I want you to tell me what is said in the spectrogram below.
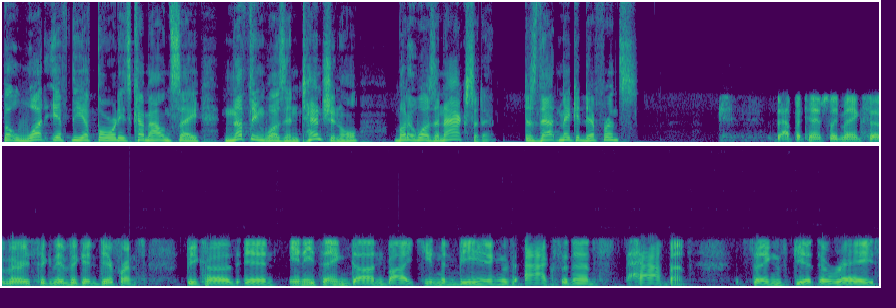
but what if the authorities come out and say nothing was intentional, but it was an accident? Does that make a difference? that potentially makes a very significant difference because in anything done by human beings, accidents happen. Things get erased,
